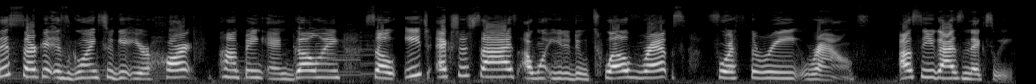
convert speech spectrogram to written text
This circuit is going to get your heart pumping and going. So each exercise, I want you to do 12 reps for three rounds. I'll see you guys next week.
